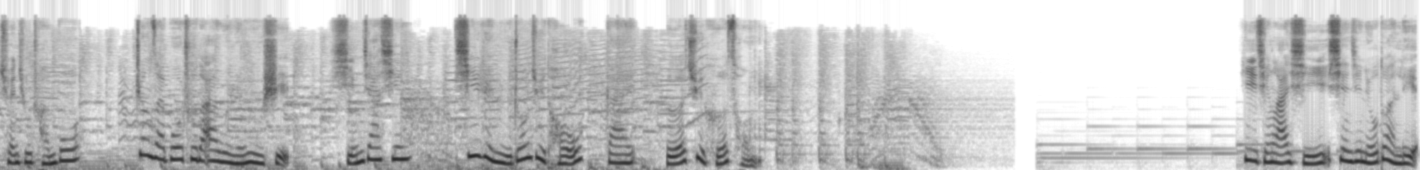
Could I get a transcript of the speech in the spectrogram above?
全球传播》，正在播出的爱问人物是邢嘉欣，昔日女装巨头，该何去何从？疫情来袭，现金流断裂，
